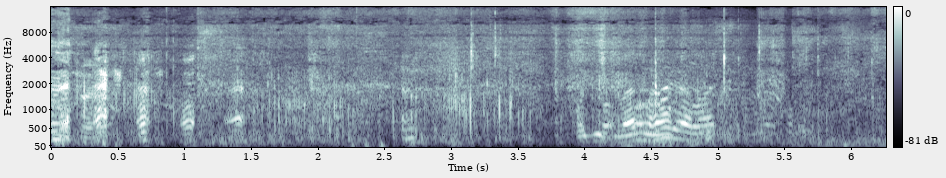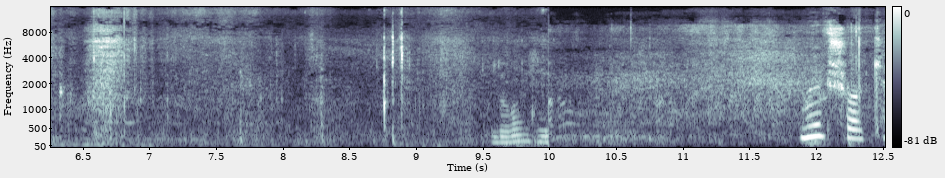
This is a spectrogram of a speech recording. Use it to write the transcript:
Ми в шокі.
